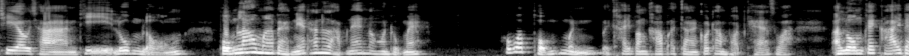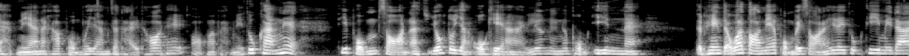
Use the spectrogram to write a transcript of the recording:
เชี่ยวชาญที่ลุ่มหลง ผมเล่ามาแบบนี้ท่านหลับแน่นอนถูกไหม เพราะว่าผมเหมือนใครบังคับอาจารย์เขาทำพอดแคสต์วะอารมณ์คล้ายๆแบบนี้นะครับผมพยายามจะถ่ายทอดให้ออกมาแบบนี้ทุกครั้งเนี่ยที่ผมสอนอยกตัวอย่าง OKR เรื่องหนึ่งนะผมอินนะแต่เพียงแต่ว่าตอนนี้ผมไปสอนให้ได้ทุกที่ไม่ได้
